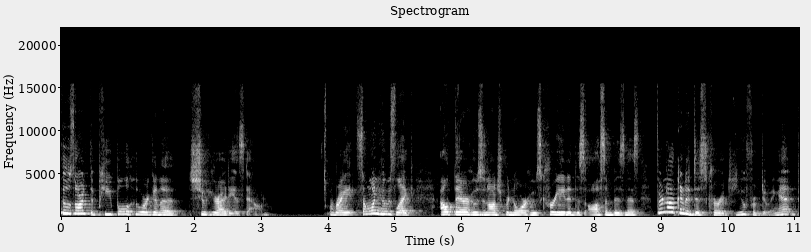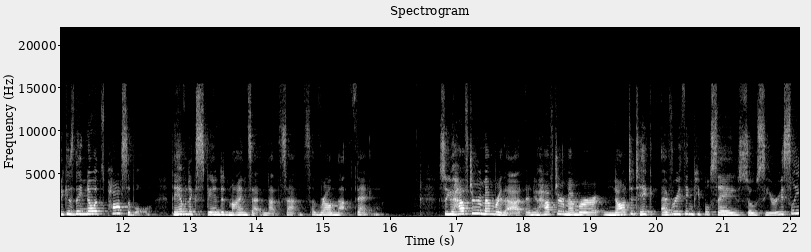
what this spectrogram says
those aren't the people who are going to shoot your ideas down. Right? Someone who's like out there who's an entrepreneur who's created this awesome business, they're not going to discourage you from doing it because they know it's possible. They have an expanded mindset in that sense around that thing. So you have to remember that, and you have to remember not to take everything people say so seriously,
